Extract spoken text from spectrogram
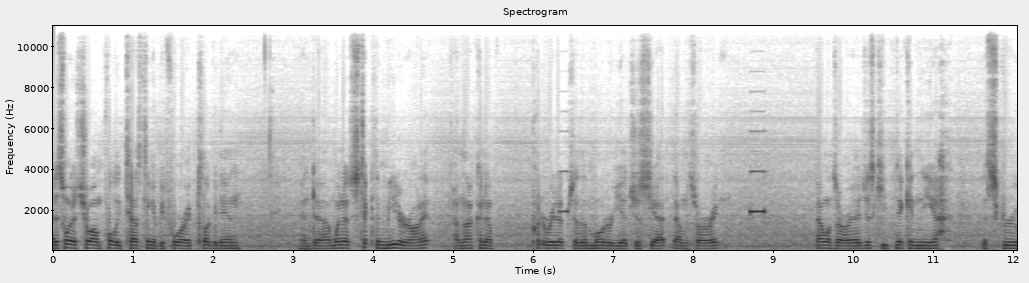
I just want to show I'm fully testing it before I plug it in. And uh, I'm going to stick the meter on it. I'm not going to put it right up to the motor yet, just yet. That one's alright. That one's alright. I just keep nicking the, uh, the screw.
